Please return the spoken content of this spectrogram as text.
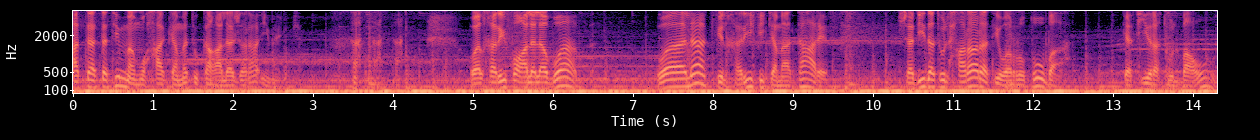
حتى تتم محاكمتك على جرائمك. والخريف على الأبواب. والاك في الخريف كما تعرف. شديدة الحرارة والرطوبة. كثيرة البعوض.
